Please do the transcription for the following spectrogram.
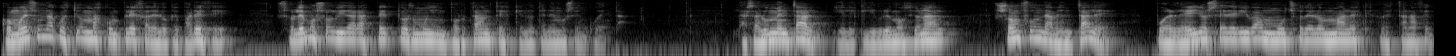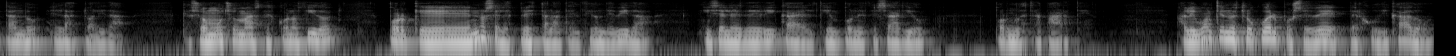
Como es una cuestión más compleja de lo que parece, solemos olvidar aspectos muy importantes que no tenemos en cuenta. La salud mental y el equilibrio emocional son fundamentales, pues de ellos se derivan muchos de los males que nos están afectando en la actualidad, que son mucho más desconocidos porque no se les presta la atención debida y se les dedica el tiempo necesario por nuestra parte. Al igual que nuestro cuerpo se ve perjudicado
